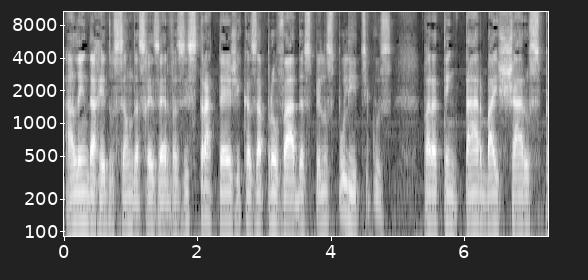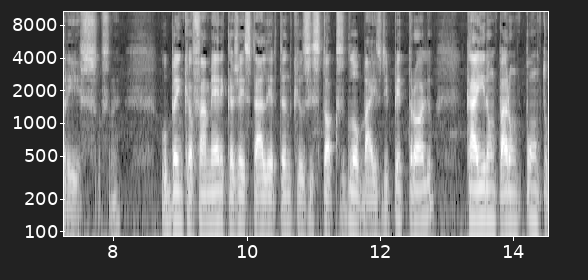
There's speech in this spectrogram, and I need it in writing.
além da redução das reservas estratégicas aprovadas pelos políticos para tentar baixar os preços. Né? O Bank of America já está alertando que os estoques globais de petróleo caíram para um ponto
